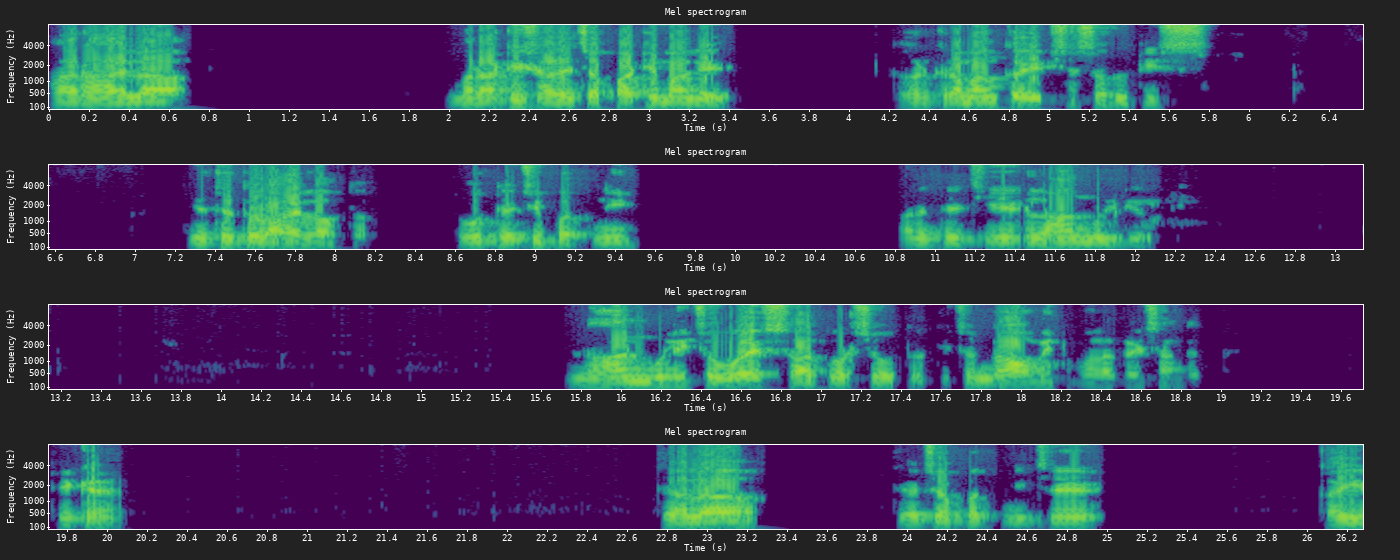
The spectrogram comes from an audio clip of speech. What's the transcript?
हा राहायला मराठी शाळेच्या पाठीमागे घर क्रमांक एकशे सदोतीस. येथे तो राहायला होता. तो त्याची पत्नी आणि त्याची एक लहान मुलगी होती. लहान मुलीचं वय सात वर्ष होतं. तिचं नाव मी तुम्हाला काही सांगत नाही. ठीक आहे? त्याला त्याच्या पत्नीचे काही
